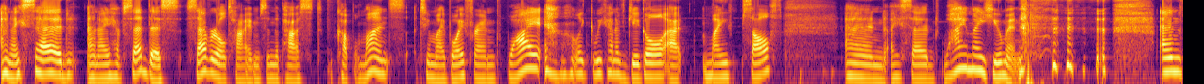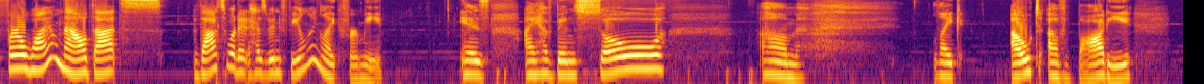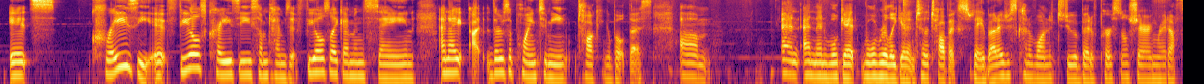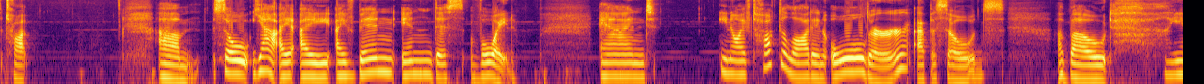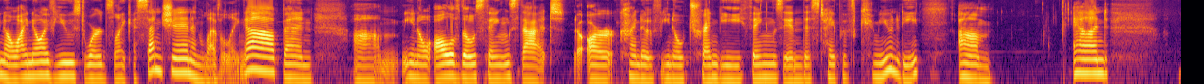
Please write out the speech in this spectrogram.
And I said, and I have said this several times in the past couple months to my boyfriend, why, like, we kind of giggle at myself. And I said, why am I human? and for a while now, that's that's what it has been feeling like for me is I have been so um like out of body it's crazy. It feels crazy. Sometimes it feels like I'm insane. And I, I there's a point to me talking about this. Um, and and then we'll get we'll really get into the topics today, but I just kind of wanted to do a bit of personal sharing right off the top. Um, so yeah, I, I I've been in this void. And you know, I've talked a lot in older episodes about you know, I know I've used words like ascension and leveling up and, um, you know, all of those things that are kind of, you know, trendy things in this type of community. Um, and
